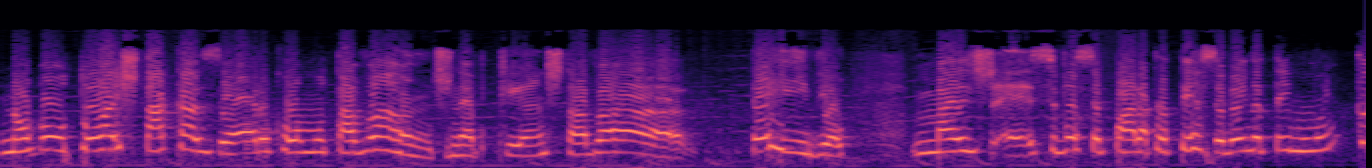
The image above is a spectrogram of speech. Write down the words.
não voltou a estaca zero como tava antes, né? Porque antes estava terrível. Mas é, se você parar pra perceber, ainda tem muito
